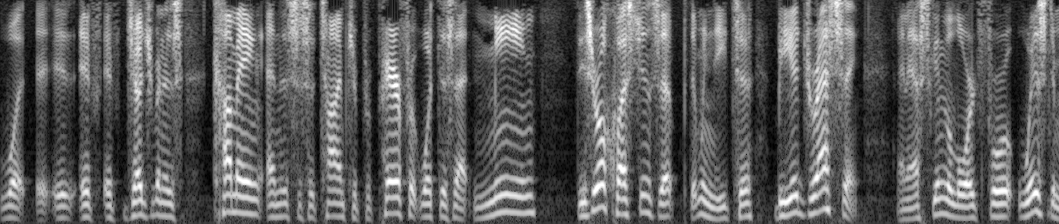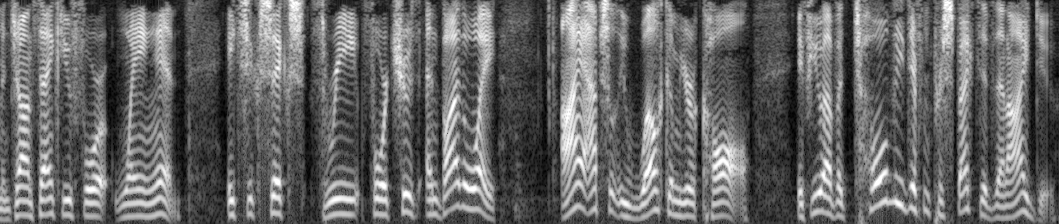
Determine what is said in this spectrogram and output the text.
What if if judgment is coming and this is a time to prepare for it? What does that mean? These are all questions that, that we need to be addressing and asking the Lord for wisdom. And John, thank you for weighing in. 866 34 Truth. And by the way, I absolutely welcome your call. If you have a totally different perspective than I do,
